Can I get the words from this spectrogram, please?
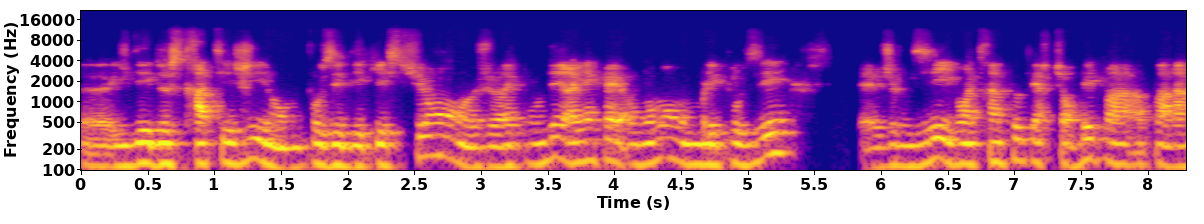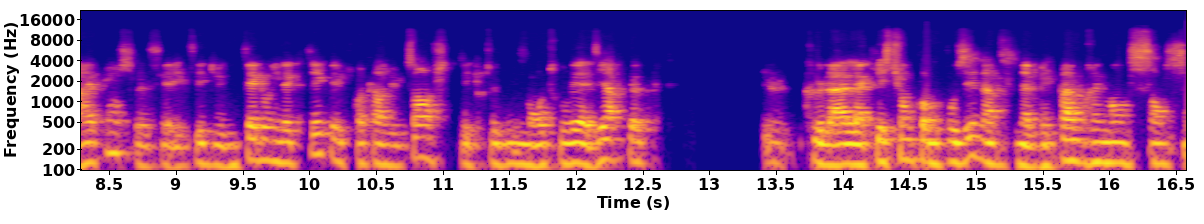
euh, idée de stratégie. On me posait des questions, je répondais rien qu'au moment où on me les posait. Euh, je me disais, ils vont être un peu perturbés par, la réponse. Ça a été d'une telle honnêteté que les trois quarts du temps, je me retrouvais à dire que la, question qu'on me posait n'avait pas vraiment de sens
